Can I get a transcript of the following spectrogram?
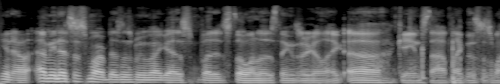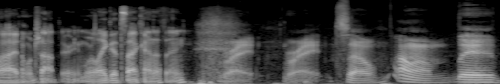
you know, I mean, it's a smart business move, I guess, but it's still one of those things where you're like, uh, GameStop, like this is why I don't shop there anymore. Like it's that kind of thing. Right, right. So um, the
